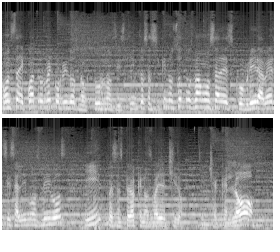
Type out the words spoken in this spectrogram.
Consta de cuatro recorridos nocturnos distintos, así que nosotros vamos a descubrir a ver si salimos vivos y pues espero que nos vaya chido. ¡Chequenlo!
